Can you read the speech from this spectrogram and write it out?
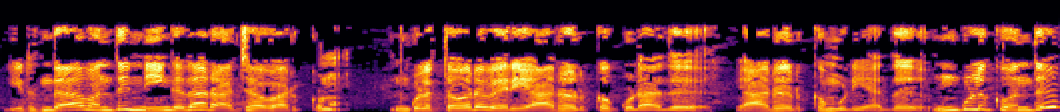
இருந்தா வந்து நீங்க தான் ராஜாவா இருக்கணும். உங்களை தவிர வேற யாரும் இருக்கக்கூடாது. யாரும் இருக்க முடியாது. உங்களுக்கு வந்து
